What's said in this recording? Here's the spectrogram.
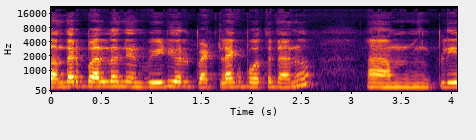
సందర్భాల్లో నేను వీడియోలు పెట్టలేకపోతున్నాను. ప్లీజ్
